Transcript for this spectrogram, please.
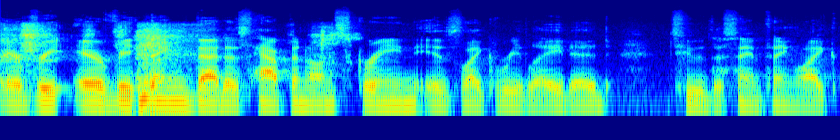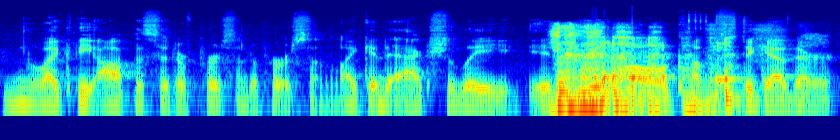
every everything that has happened on screen is like related to the same thing, like like the opposite of person to person. Like it actually it, it all comes together.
